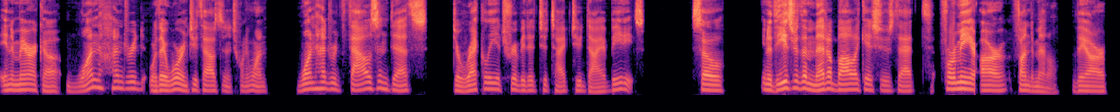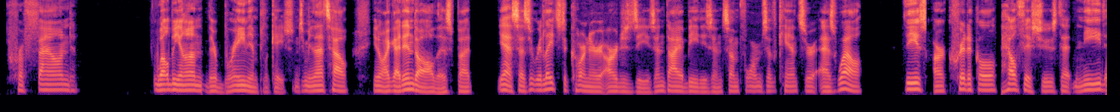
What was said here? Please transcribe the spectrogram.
in America 100, or there were in 2021, 100,000 deaths directly attributed to type 2 diabetes. So, you know, these are the metabolic issues that for me are fundamental. They are profound, well beyond their brain implications. I mean, that's how, you know, I got into all this. But yes, as it relates to coronary artery disease and diabetes and some forms of cancer as well, these are critical health issues that need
